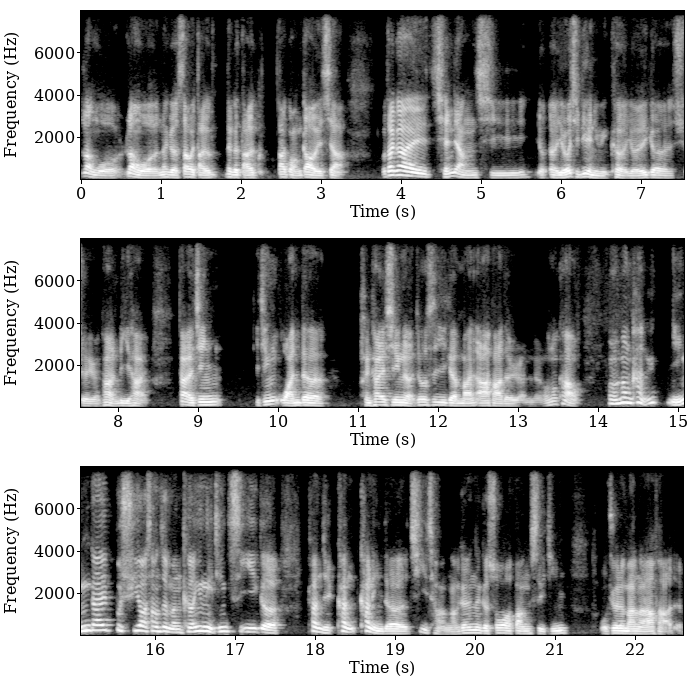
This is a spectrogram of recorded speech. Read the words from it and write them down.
让我让我那个稍微打个那个打打广告一下。我大概前两期有呃有一期猎女课，有一个学员他很厉害，他已经已经玩的很开心了，就是一个蛮阿法的人了。我说靠。我说看，你你应该不需要上这门课，因为你已经是一个看你看看你的气场啊，跟那个说话方式已经，我觉得蛮阿法的。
